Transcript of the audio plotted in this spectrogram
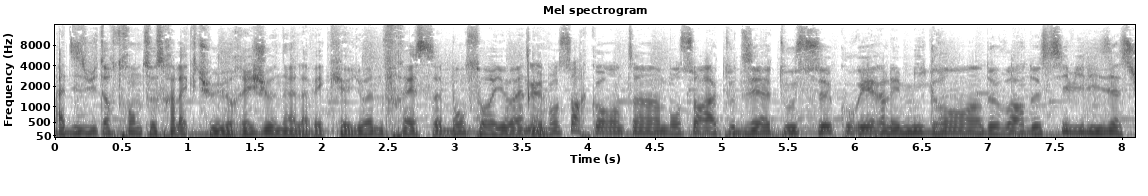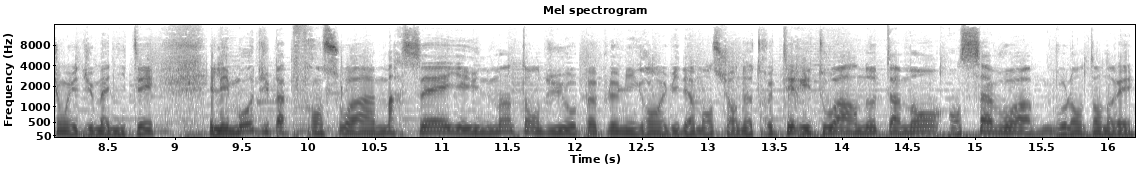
À 18h30, ce sera l'actu régionale avec Johan Fraisse. Bonsoir Johan. Bonsoir Corentin. Bonsoir à toutes et à tous. Secourir les migrants, un devoir de civilisation et d'humanité. Les mots du pape François à Marseille et une main tendue au peuple migrant évidemment sur notre territoire, notamment en Savoie l'entendrez.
